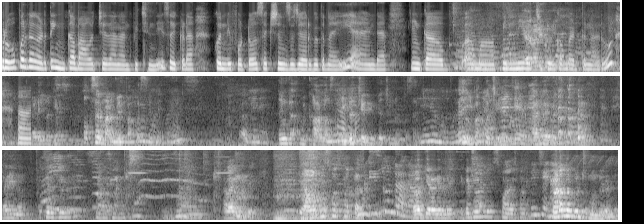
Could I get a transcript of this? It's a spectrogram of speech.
ప్రాపర్గా కడితే ఇంకా బాగా వచ్చేదని అనిపించింది. సో ఇక్కడ కొన్ని ఫోటో సెక్షన్స్ జరుగుతున్నాయి అండ్ ఇంకా ఆ, మా పిన్ని వచ్చి కుంకుమ పెడుతున్నారు. ఒకసారి మేడం మీరు. ఇంకా మీ కాళ్ళు వస్తాయి. ఇటు ఇటు ఒక్కసారి. ఈ పక్క అటువైపు చూడండి. అలాగే అండి ఎవరు తీసుకొస్తున్నారు? ఓకే రెడీ రెడీ ఇక్కడ చూడండి స్మైల్ స్మైల్ మేడం మీరు కొంచెం ముందు రండి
